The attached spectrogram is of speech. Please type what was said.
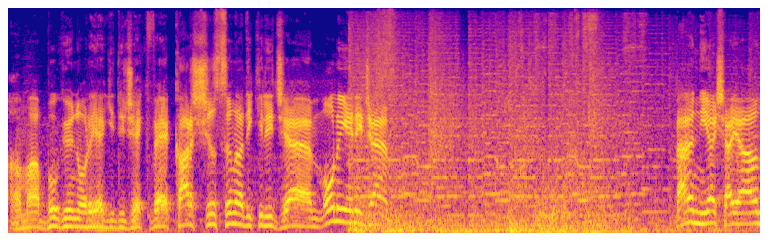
Ama bugün oraya gidecek ve karşısına dikileceğim. Onu yeneceğim. Ben yaşayan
